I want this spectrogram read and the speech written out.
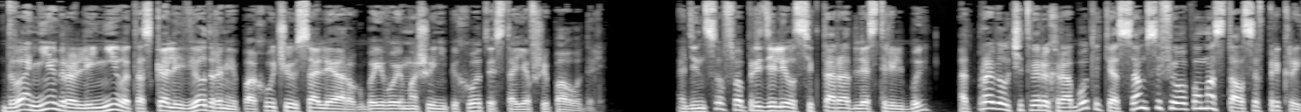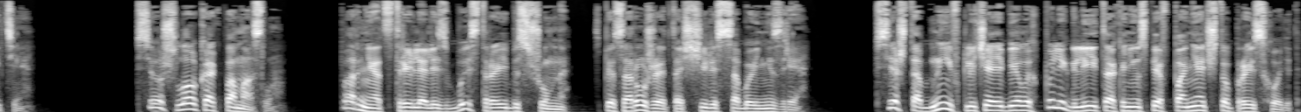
Два негра лениво таскали ведрами пахучую соляру к боевой машине пехоты, стоявшей поодаль. Одинцов определил сектора для стрельбы, отправил четверых работать, а сам с Эфиопом остался в прикрытии. Все шло как по маслу. Парни отстрелялись быстро и бесшумно, спецоружие тащили с собой не зря. Все штабные, включая белых, полегли, так и не успев понять, что происходит.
